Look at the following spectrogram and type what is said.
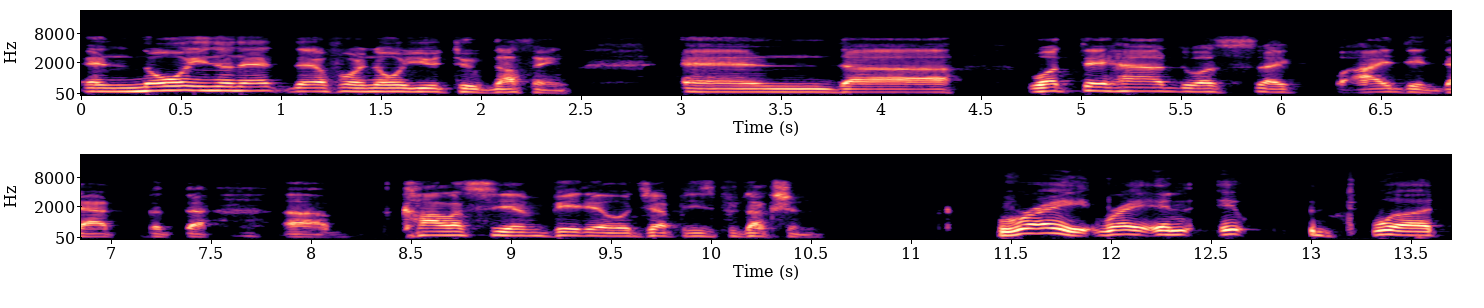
And no internet, therefore no YouTube, nothing. And uh, what they had was like, well, I did that, but the uh, Coliseum Video Japanese production. Right, right. And it what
